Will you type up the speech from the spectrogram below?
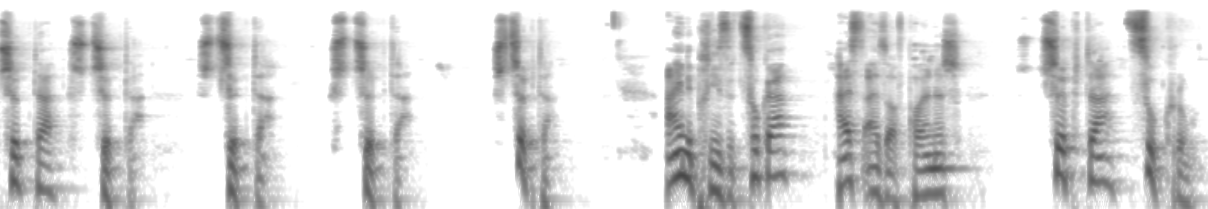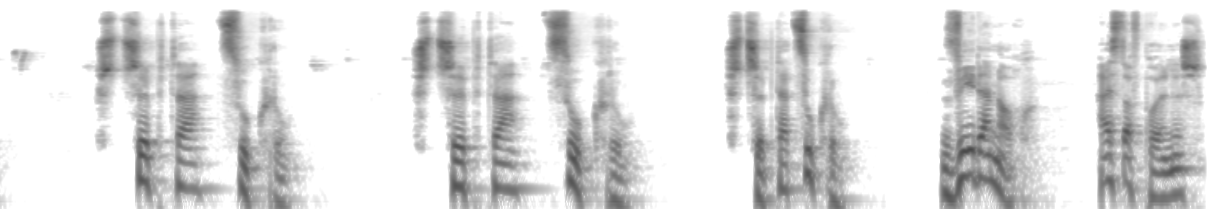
Szczypta, Szczypta, Szczypta, Szczypta, Szczypta. Eine Prise Zucker heißt also auf Polnisch Szczypta cukru. Szczypta cukru. Szczypta cukru. Szczypta cukru. Weder noch heißt auf Polnisch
